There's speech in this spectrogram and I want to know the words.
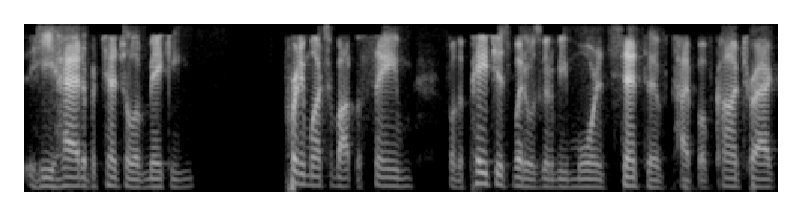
He had a potential of making pretty much about the same for the Patriots, but it was going to be more incentive type of contract.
